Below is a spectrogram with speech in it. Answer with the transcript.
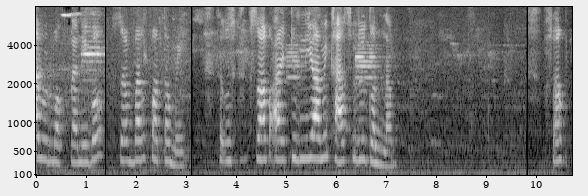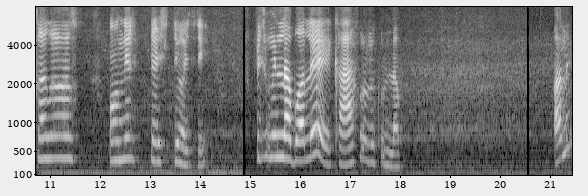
আলুর বক্তা নিব। সবার প্রথমে। সব আইটেম নিয়ে আমি খাওয়া শুরু করলাম। সব কালার অনেক টেস্টি হয়েছে। বিসমিল্লা বলে খাওয়া শুরু করলাম। অনেক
